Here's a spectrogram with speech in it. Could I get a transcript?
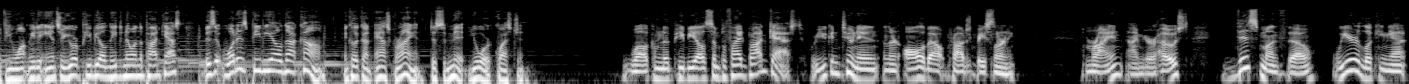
If you want me to answer your PBL need to know on the podcast, visit whatispbl.com and click on Ask Ryan to submit your question. Welcome to the PBL Simplified podcast, where you can tune in and learn all about project based learning. I'm Ryan, I'm your host. This month, though, we are looking at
